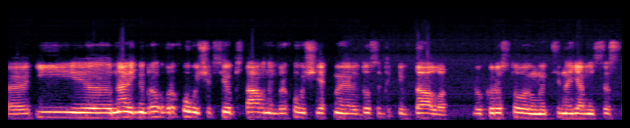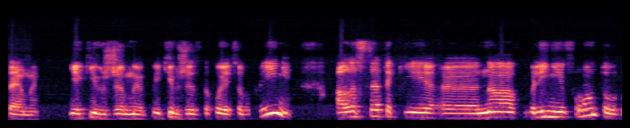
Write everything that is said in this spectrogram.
е, І навіть не враховуючи всі обставини, враховуючи, як ми досить таки вдало використовуємо ці наявні системи, які вже ми які вже знаходяться в Україні, але все таки на лінії фронту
